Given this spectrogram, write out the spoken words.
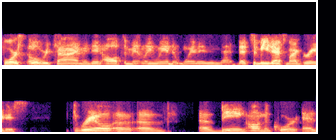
forced overtime, and then ultimately we end up winning. And that that to me, that's my greatest thrill of, of of being on the court as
